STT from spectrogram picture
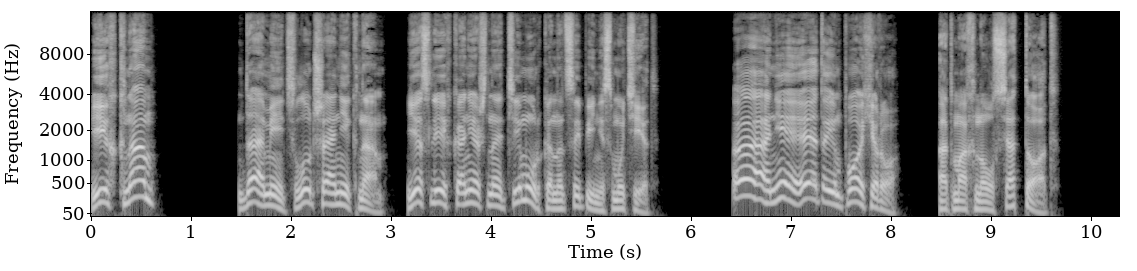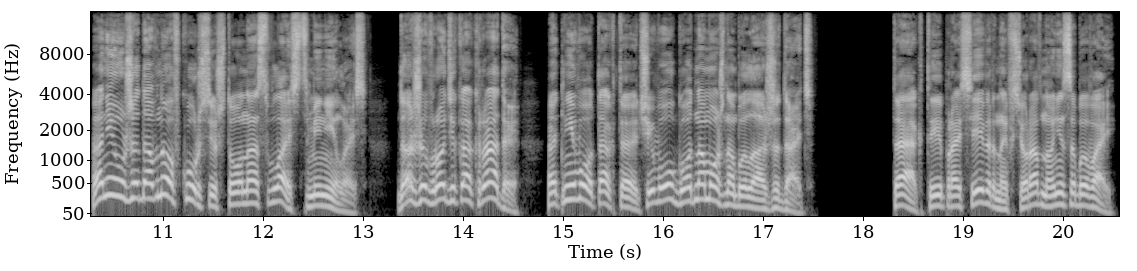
Их к нам?» «Да, Мить, лучше они к нам. Если их, конечно, Тимурка на цепи не смутит». «А, не, это им похеру», — отмахнулся тот. «Они уже давно в курсе, что у нас власть сменилась. Даже вроде как рады. От него так-то чего угодно можно было ожидать». Так, ты про северных все равно не забывай.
